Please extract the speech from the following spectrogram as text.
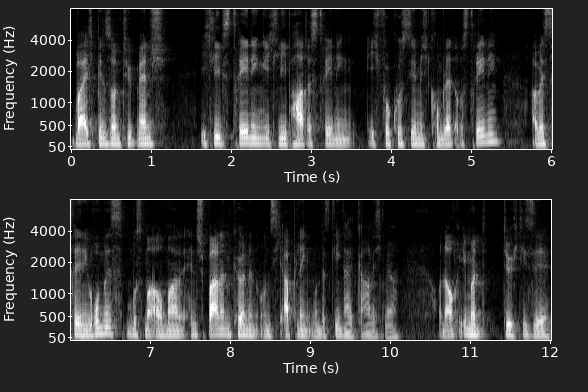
weil ich bin so ein Typ Mensch, ich liebe Training, ich liebe hartes Training, ich fokussiere mich komplett aufs Training. Aber wenn das Training rum ist, muss man auch mal entspannen können und sich ablenken und das ging halt gar nicht mehr. Und auch immer durch diese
